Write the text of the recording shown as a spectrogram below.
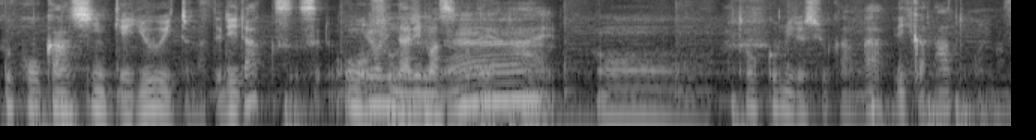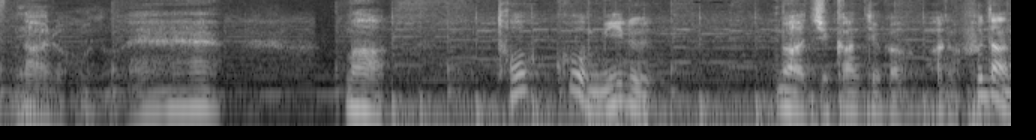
副交感神経優位となってリラックスするようになりますので、ね、はい、遠く見る習慣がいいかなと思いますね。なるほどね。まあ遠くを見るまあ時間っていうかあの普段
